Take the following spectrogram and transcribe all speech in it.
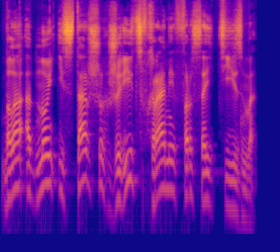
была одной из старших жриц в храме форсайтизма,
